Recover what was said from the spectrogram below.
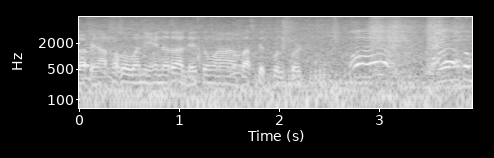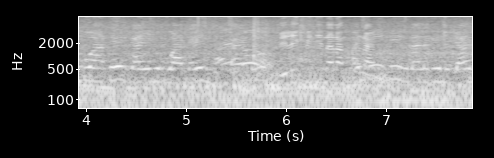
Ah, pinapakuha ni General itong ah, basketball court. Oo. Kaya mo bang buhatin? Kaya mo buhatin? Kaya mo? Liligpitin na lang po Ay, namin. hindi, lalagay mo dyan.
